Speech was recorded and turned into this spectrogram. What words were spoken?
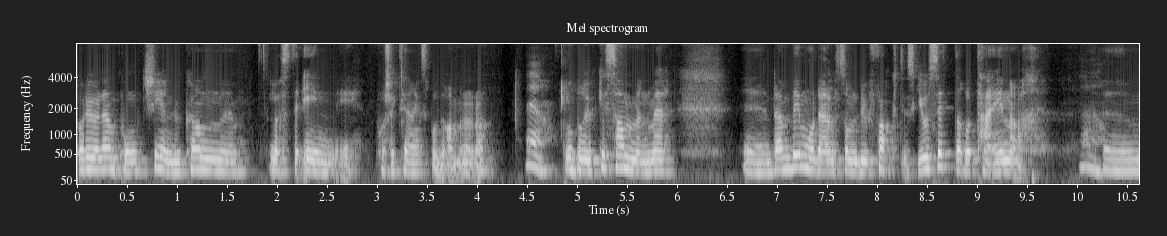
Og det er jo den punktskyen du kan laste inn i prosjekteringsprogrammene. da. ja. Og bruke sammen med eh, den BIM-modellen som du faktisk jo sitter og tegner. Ja. Eh,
